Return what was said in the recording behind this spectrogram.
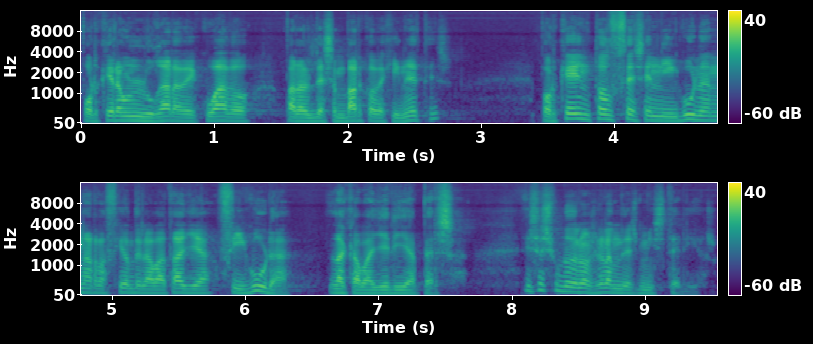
porque era un lugar adecuado para el desembarco de jinetes. ¿Por qué entonces en ninguna narración de la batalla figura la caballería persa? Ese es uno de los grandes misterios.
